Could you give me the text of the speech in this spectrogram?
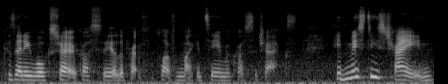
because then he walked straight across to the other platform. I could see him across the tracks. He'd missed his train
